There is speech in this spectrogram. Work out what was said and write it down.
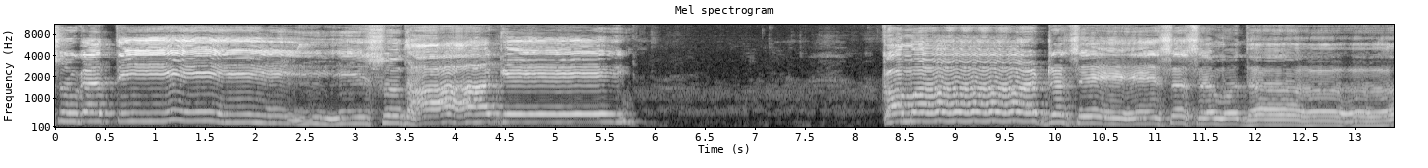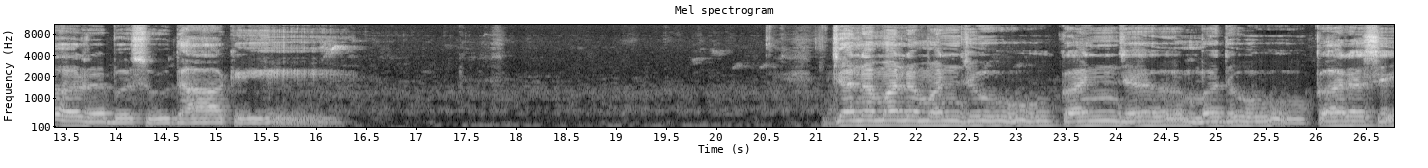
સુગતિ સુધા કે કમઠ શેષ સમધર સુધા કે જનમન મંજુ કંજ મધુ કરશે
